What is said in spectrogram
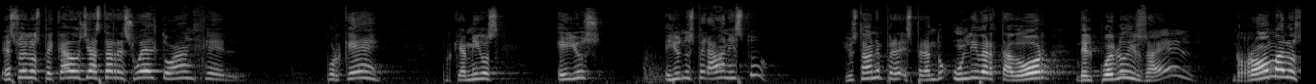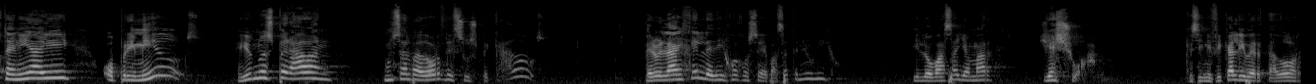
Eso de los pecados ya está resuelto, Ángel. ¿Por qué? Porque amigos, ellos, ellos no esperaban esto. Ellos estaban esperando un libertador del pueblo de Israel. Roma los tenía ahí oprimidos. Ellos no esperaban un salvador de sus pecados. Pero el ángel le dijo a José, vas a tener un hijo y lo vas a llamar Yeshua, que significa libertador,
